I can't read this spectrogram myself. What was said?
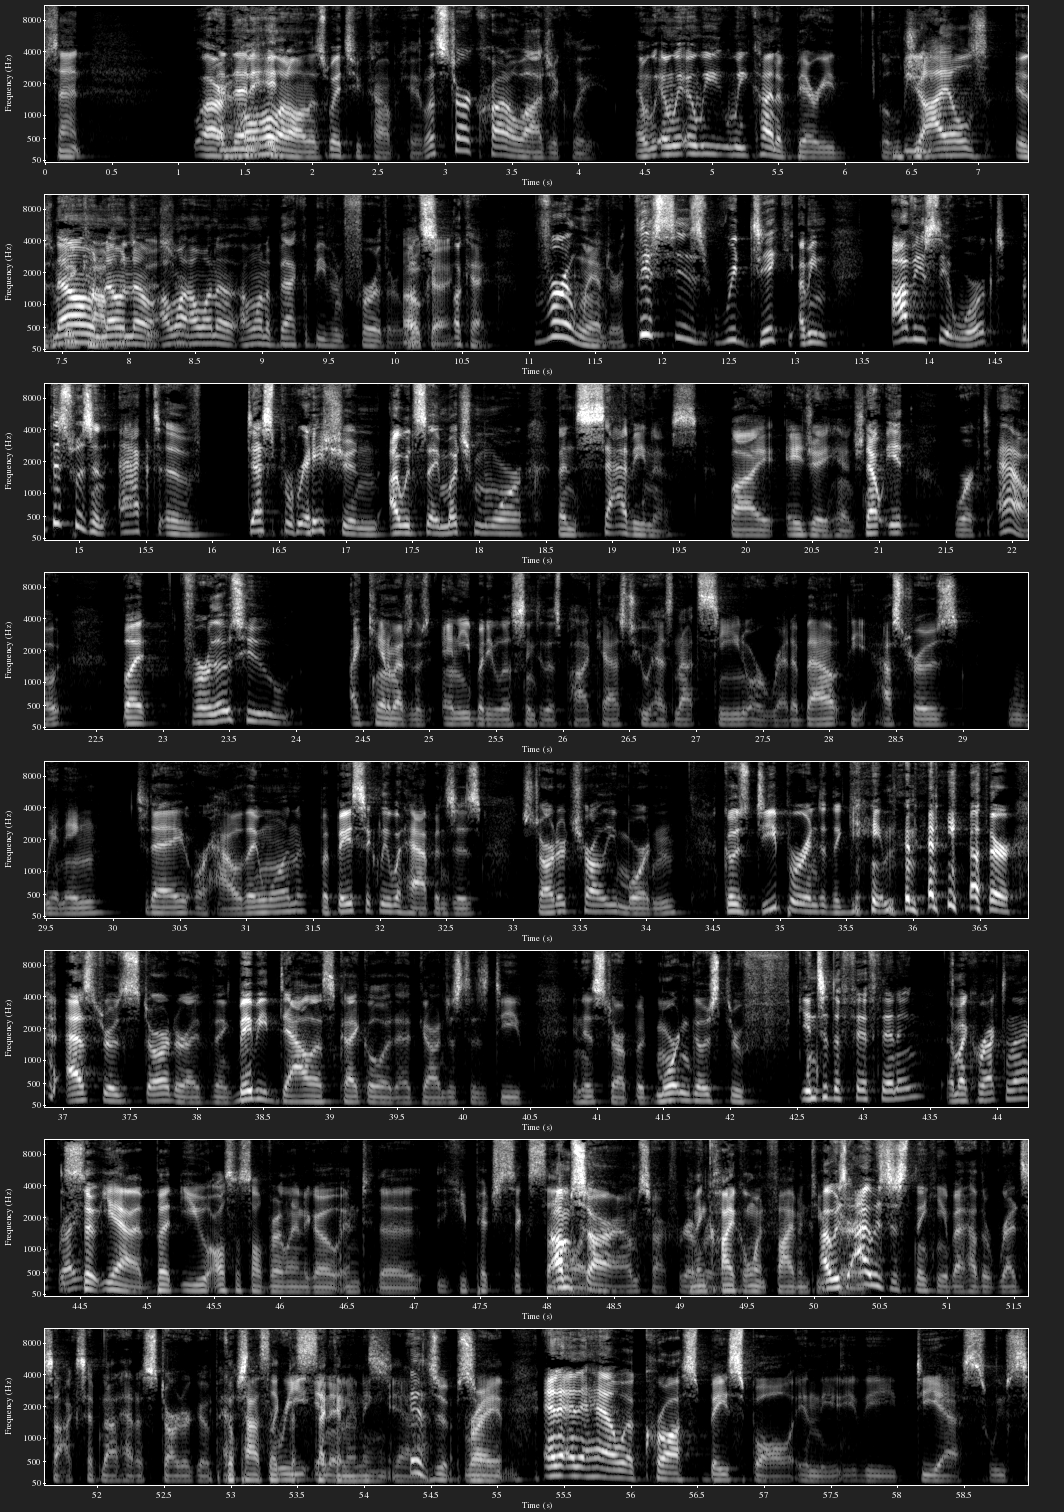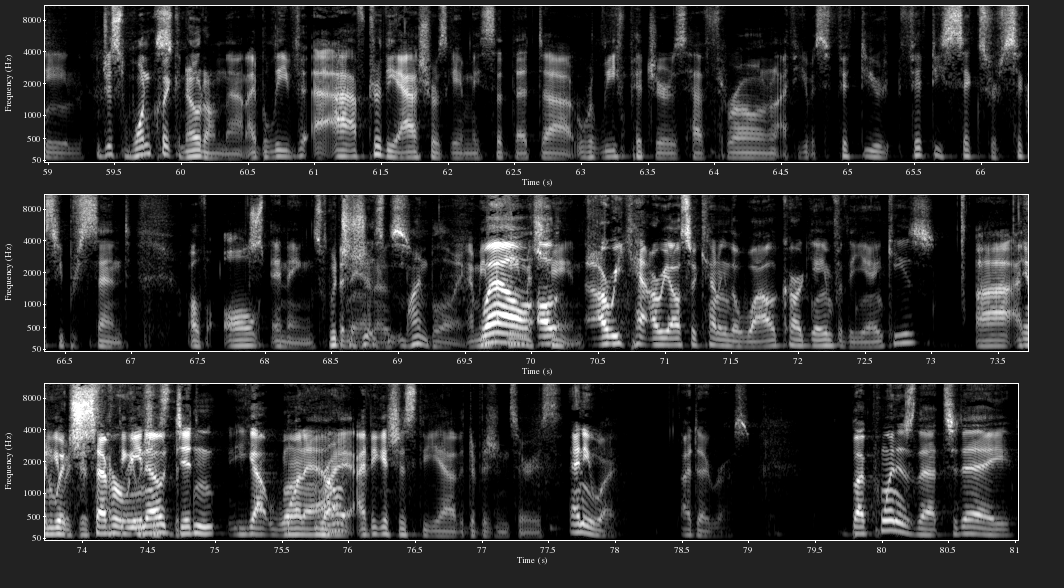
All right, And then hold, hold it- on, it's way too complicated. Let's start chronologically, and we and we, and we, we kind of buried the lead. Giles is a no, no, no. I want, I want to, I want to back up even further. Let's- Okay. okay. Verlander, this is ridiculous. I mean, obviously it worked, but this was an act of desperation. I would say much more than savviness by AJ Hinch. Now it worked out, but for those who I can't imagine there's anybody listening to this podcast who has not seen or read about the Astros winning today or how they won. But basically, what happens is starter Charlie Morton goes deeper into the game than any other Astros starter, I think. Maybe Dallas Keuchel had gone just as deep in his start, but Morton goes through f- into the fifth inning. Am I correct in that? Right? So yeah, but you also saw Verlander go into the. He pitched six. I'm sorry. I'm sorry. Forgot I think Keuchel went five and two. I was. I was just thinking about how the Red Sox have not had a starter go past, past, like, the three second innings. inning, yeah. It's absurd. Right. And and how across baseball in the the DS we've seen Just one quick note on that. I believe after the Astros game, they said that uh, relief pitchers have thrown, I think it was 50 or 56 or 60% of all innings, which is just mind blowing. I mean, well, the game I'll- has changed. are we ca- are we also counting the wild card game for the Yankees? Uh, I think in which just- Severino the- didn't he got one out. Right. I think it's just the uh, the division series. Anyway, I digress. My point is that today,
